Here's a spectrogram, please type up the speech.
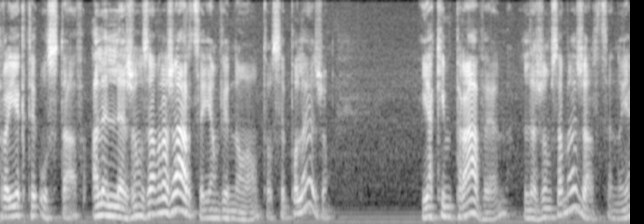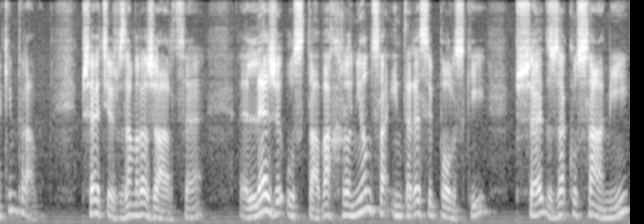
projekty ustaw, ale leżą w zamrażarce. Ja mówię, no, to se poleżą. Jakim prawem leżą w zamrażarce? No jakim prawem? Przecież w zamrażarce leży ustawa chroniąca interesy Polski przed zakusami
